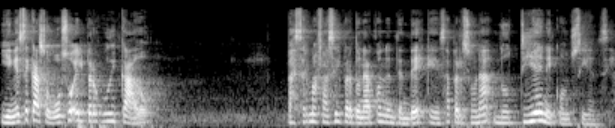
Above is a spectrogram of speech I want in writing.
y en ese caso vos sos el perjudicado, va a ser más fácil perdonar cuando entendés que esa persona no tiene conciencia.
